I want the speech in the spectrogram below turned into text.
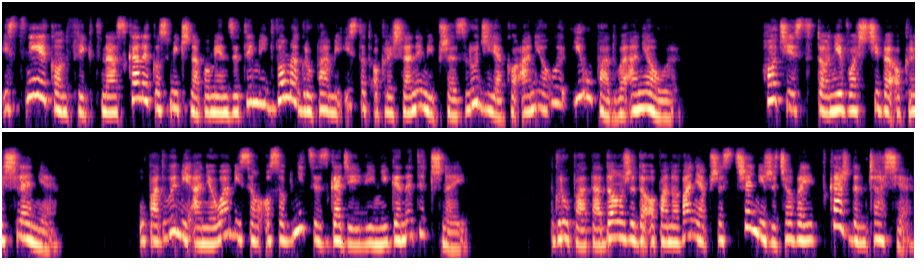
Istnieje konflikt na skalę kosmiczna pomiędzy tymi dwoma grupami istot określanymi przez ludzi jako anioły i upadłe anioły. Choć jest to niewłaściwe określenie. Upadłymi aniołami są osobnicy z gadziej linii genetycznej. Grupa ta dąży do opanowania przestrzeni życiowej w każdym czasie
